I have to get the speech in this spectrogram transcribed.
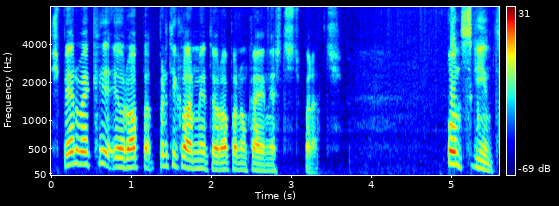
Espero é que a Europa, particularmente a Europa, não caia nestes disparates. Ponto seguinte.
